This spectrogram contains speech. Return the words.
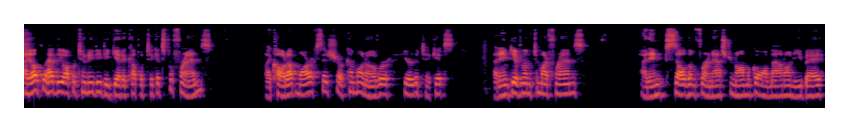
I also had the opportunity to get a couple tickets for friends. I called up Mark, said, sure, come on over. Here are the tickets. I didn't give them to my friends. I didn't sell them for an astronomical amount on eBay.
